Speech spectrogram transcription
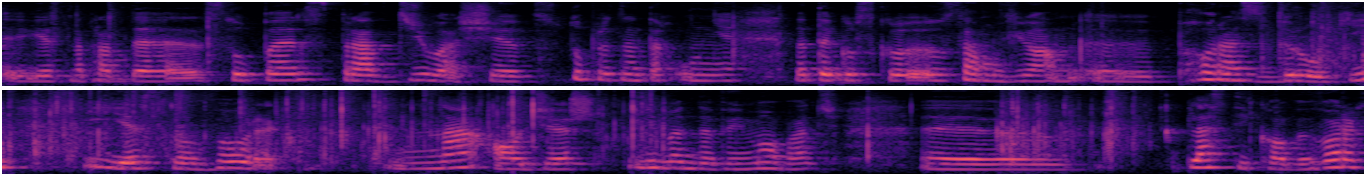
jest naprawdę super, sprawdziła się w 100% u mnie, dlatego zamówiłam y, po raz drugi i jest to worek na odzież. Nie będę wyjmować. Plastikowy worek,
